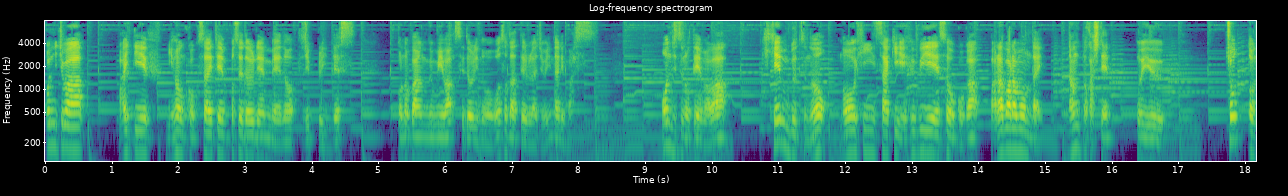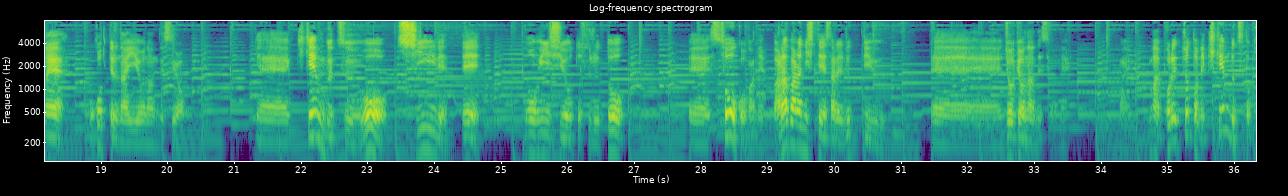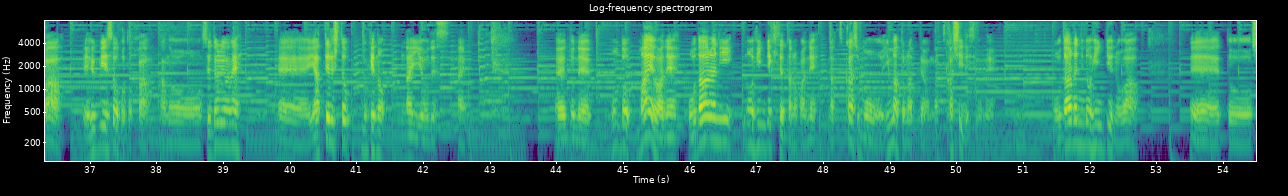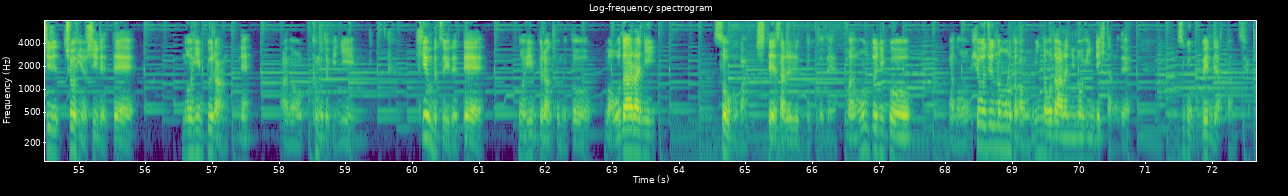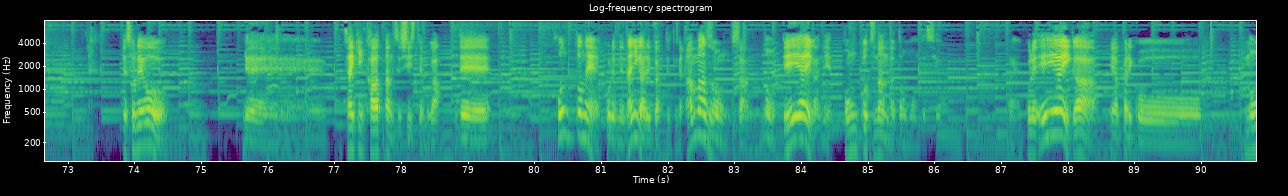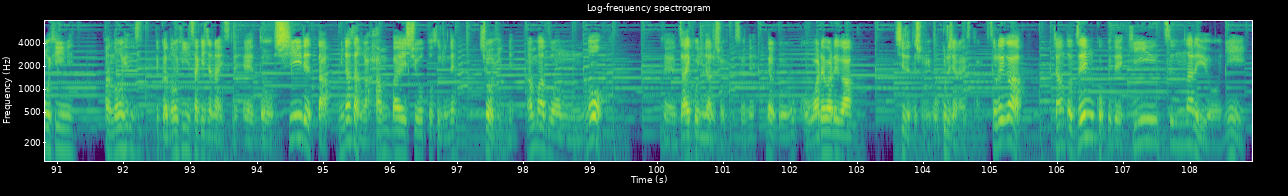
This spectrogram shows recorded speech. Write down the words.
こんにちは。ITF 日本国際店舗セドリ連盟のフジップリンです。この番組はセドリ脳を育てるラジオになります。本日のテーマは、危険物の納品先 FBA 倉庫がバラバラ問題、なんとかしてという、ちょっとね、怒ってる内容なんですよ。えー危険物を仕入れて納品しようとすると、えー倉庫がね、バラバラに指定されるっていう、えー状況なんですよね。はい。まあ、これちょっとね、危険物とか、FBA 倉庫とか、あのー、セドリをね、えーやってる人向けの内容です。はい。えっ、とね、ほんと、前はね、小田原に納品できてたのがね、懐かし、もう今となっては懐かしいですよね。うん、小田原に納品っていうのは、えっ、と、商品を仕入れて、納品プランね、あの、組むときに、危険物入れて、納品プラン組むと、まあ、小田原に倉庫が指定されるってことで、まあ、本当にこう、あの、標準のものとかもみんな小田原に納品できたので、すごく便利だったんですよ。で、それを、えー、最近変わったんですよ、システムが。で、ほんとね、これね、何が悪いかっていうとね、Amazon さんの AI がね、ポンコツなんだと思うんですよ。はい、これ AI が、やっぱりこう、納品、あ納品っていうか納品先じゃないですね。えっ、と、仕入れた、皆さんが販売しようとするね、商品ね、Amazon の、えー在庫になる商品ですよね。だからここう我々が仕入れた商品送るじゃないですか。それが、ちゃんと全国で均一になるように、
